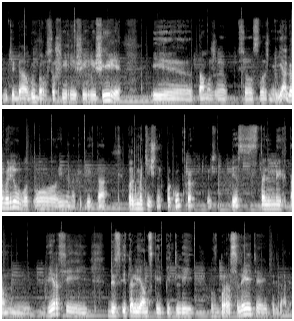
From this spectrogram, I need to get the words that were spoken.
у тебя выбор все шире и шире и шире, и там уже все сложнее. Я говорю вот о именно каких-то прагматичных покупках, то есть без стальных там версий, без итальянской петли в браслете и так далее.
